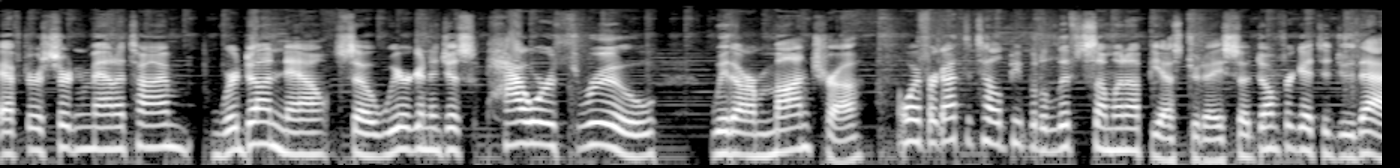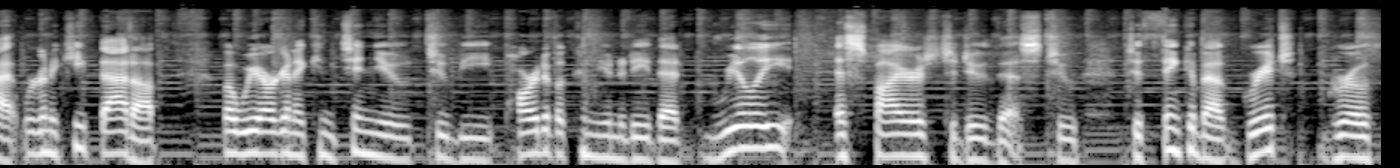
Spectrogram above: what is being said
after a certain amount of time, we're done now. So we're going to just power through with our mantra. Oh, I forgot to tell people to lift someone up yesterday. So don't forget to do that. We're going to keep that up. But we are going to continue to be part of a community that really aspires to do this, to, to think about grit, growth,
